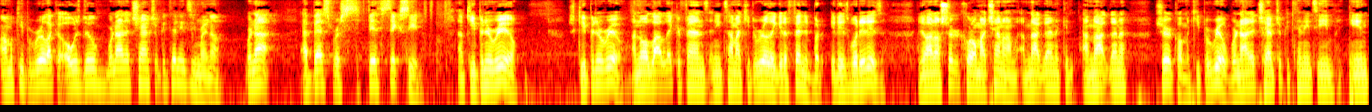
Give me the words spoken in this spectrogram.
I'm to keep it real like I always do. We're not in a championship contending team right now. We're not. At best, for fifth, sixth seed. I'm keeping it real. Just keeping it real. I know a lot of Laker fans, anytime I keep it real, they get offended, but it is what it is. You know, I don't sugarcoat on my channel. I'm, I'm not gonna. I'm not gonna sugarcoat and keep it real. We're not a championship contending team in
